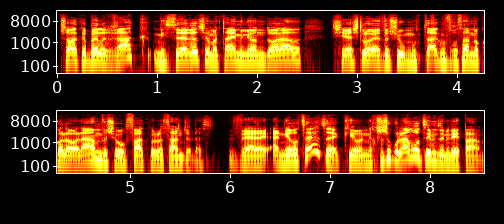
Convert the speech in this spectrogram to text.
אפשר לקבל רק מסרט של 200 מיליון דולר שיש לו איזשהו מותג מפורסם בכל העולם ושהוא הופק בלוס אנג'לס. ואני רוצה את זה, כאילו אני חושב שכולם רוצים את זה מדי פעם.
